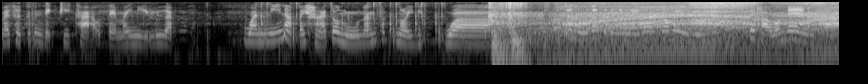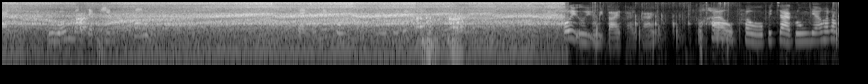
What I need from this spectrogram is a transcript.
และเธอก็เป็นเด็กที่ขาวแต่ไม่มีเลือด วันนี้น่ะไปหาเจ้าหนูนั้นสักหน่อยดีกว่า เจ้าหนูน่าจะเป็นยังไงบ้างก็ไม่รู้ได้ข่าวว่าแม่มันตาย หรือว่ามันจะคิดสั้น แต่ก็ไม่ควรมันคือไม่คิดโอ้ยอุ้ยอุ้ยตายตายตายก็เข้าโผล่ไปจากโรงเรียาเขาหรอก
